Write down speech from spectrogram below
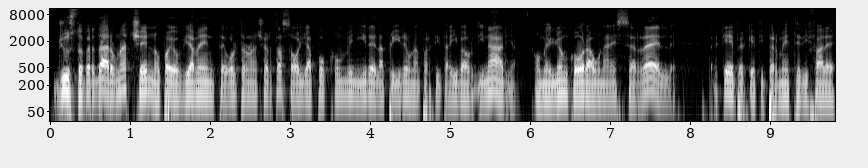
Giusto per dare un accenno, poi ovviamente oltre una certa soglia può convenire l'aprire una partita IVA ordinaria, o meglio ancora una SRL, perché? Perché ti permette di fare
